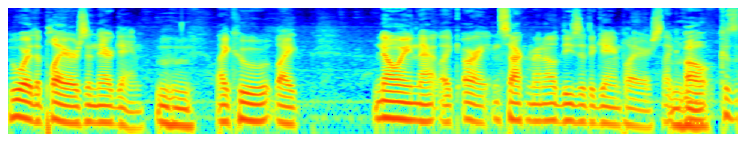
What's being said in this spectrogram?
who are the players in their game hmm like who like knowing that like all right in sacramento these are the game players like Mhm. oh because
